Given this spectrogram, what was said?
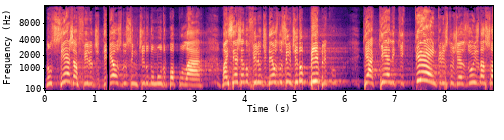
Não seja filho de Deus no sentido do mundo popular, mas seja no filho de Deus no sentido bíblico, que é aquele que crê em Cristo Jesus, na sua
